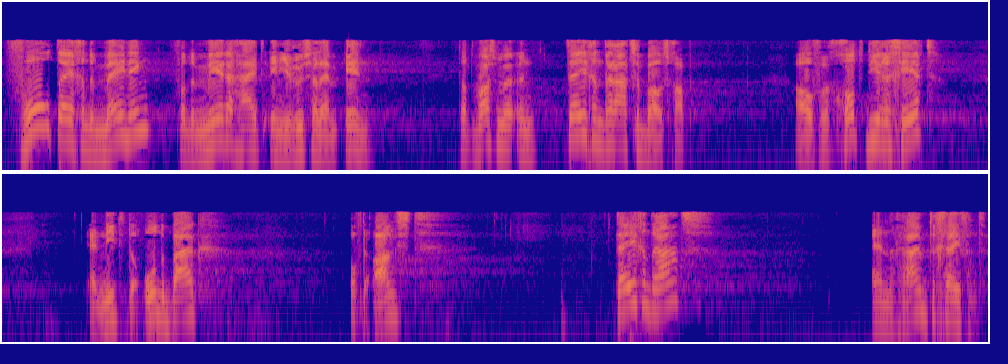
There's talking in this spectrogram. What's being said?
Vol tegen de mening van de meerderheid in Jeruzalem in. Dat was me een tegendraadse boodschap. Over God die regeert en niet de onderbuik of de angst. Tegendraad en ruimtegevend.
